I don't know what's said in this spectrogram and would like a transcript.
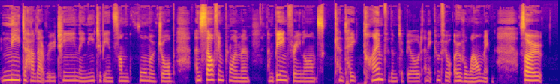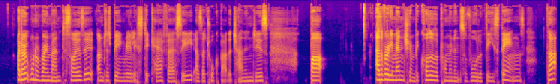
need to have that routine. They need to be in some form of job. And self employment and being freelance can take time for them to build and it can feel overwhelming. So I don't want to romanticize it. I'm just being realistic here, firstly, as I talk about the challenges. But as I've already mentioned, because of the prominence of all of these things, that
